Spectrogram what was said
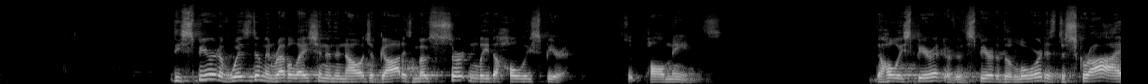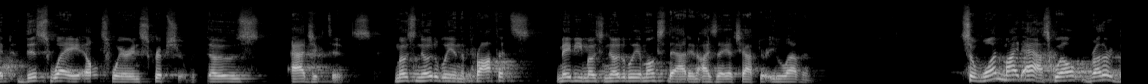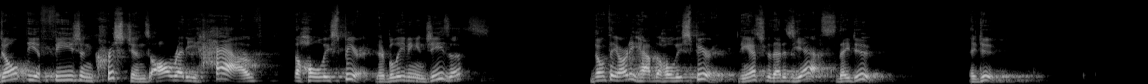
The spirit of wisdom and revelation in the knowledge of God is most certainly the Holy Spirit. That's what Paul means. The Holy Spirit, or the Spirit of the Lord, is described this way elsewhere in Scripture with those adjectives, most notably in the prophets, maybe most notably amongst that in Isaiah chapter 11. So one might ask, well, brother, don't the Ephesian Christians already have the Holy Spirit? They're believing in Jesus. Don't they already have the Holy Spirit? The answer to that is yes, they do. They do.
